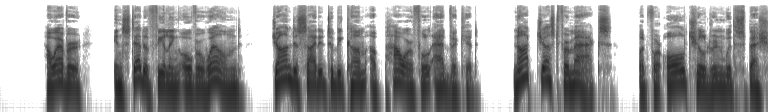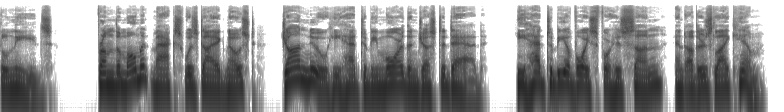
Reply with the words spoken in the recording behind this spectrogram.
However, instead of feeling overwhelmed, John decided to become a powerful advocate, not just for Max, but for all children with special needs. From the moment Max was diagnosed, John knew he had to be more than just a dad. He had to be a voice for his son and others like him.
